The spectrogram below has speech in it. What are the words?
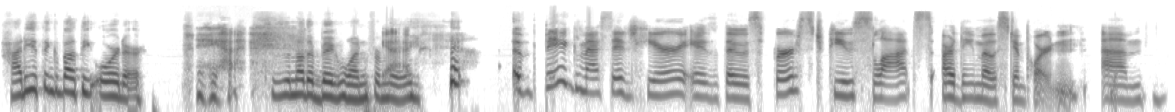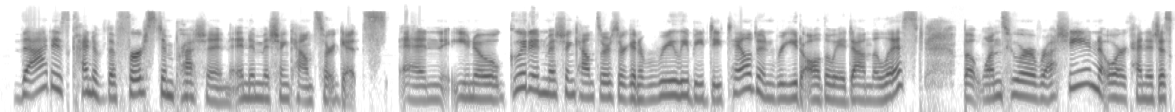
How do you think about the order? Yeah. This is another big one for yeah. me. A big message here is those first few slots are the most important. Um, that is kind of the first impression an admission counselor gets. And, you know, good admission counselors are going to really be detailed and read all the way down the list. But ones who are rushing or kind of just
